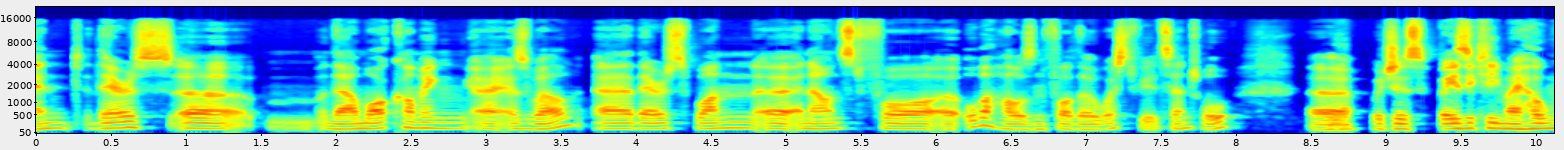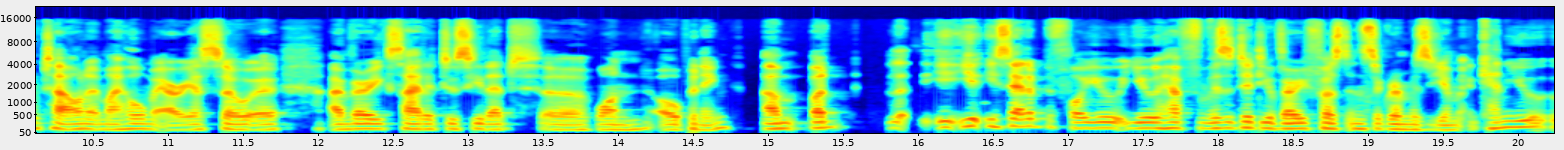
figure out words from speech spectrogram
And there's uh, there are more coming uh, as well. Uh, there's one uh, announced for uh, Oberhausen for the Westfield Centro, uh, yeah. which is basically my hometown and my home area. So I'm very excited to see that one opening. Um, but you, you said it before you you have visited your very first instagram museum. Can you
